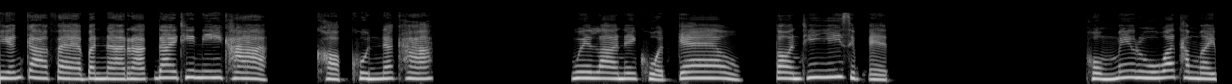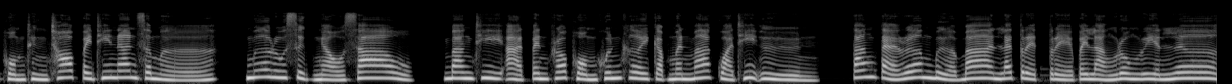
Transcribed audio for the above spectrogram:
ลี้ยงกาแฟบรรณารักษ์ได้ที่นี่ค่ะ ขอบคุณนะคะ เวลาในขวดแก้ว ตอนที่ 21 ผมไม่รู้ว่าทำไมผมถึงชอบไปที่นั่นเสมอ เมื่อรู้สึกเหงาเศร้า บางทีอาจเป็นเพราะผมคุ้นเคยกับมันมากกว่าที่อื่น ตั้งแต่เริ่มเบื่อบ้านและเตร็ดเตร่ไปหลังโรงเรียนเลิก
